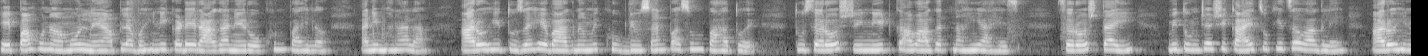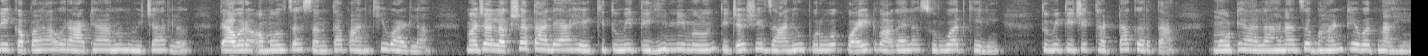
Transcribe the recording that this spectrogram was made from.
हे पाहून अमोलने आपल्या बहिणीकडे रागाने रोखून पाहिलं आणि म्हणाला आरोही तुझं हे वागणं मी खूप दिवसांपासून पाहतोय. तू सरोजशी नीट का वागत नाही आहेस? सरोजताई मी तुमच्याशी काय चुकीचं वागले? आरोहीने कपाळावर आठ्या आणून विचारलं. त्यावर अमोलचा संताप आणखी वाढला. माझ्या लक्षात आले आहे की तुम्ही तिघींनी मिळून तिच्याशी जाणीवपूर्वक वाईट वागायला सुरुवात केली. तुम्ही तिची थट्टा करता. मोठ्या लहानाचं भान ठेवत नाही.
